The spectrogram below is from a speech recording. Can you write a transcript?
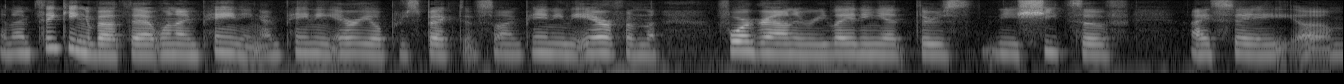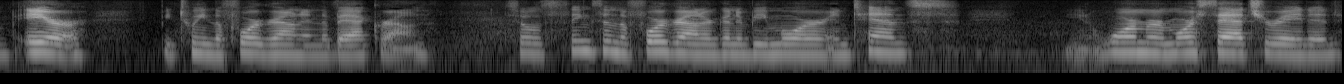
And I'm thinking about that when I'm painting. I'm painting aerial perspective. So I'm painting the air from the foreground and relating it. There's these sheets of, I say, um, air between the foreground and the background. So things in the foreground are going to be more intense, you know, warmer, more saturated,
